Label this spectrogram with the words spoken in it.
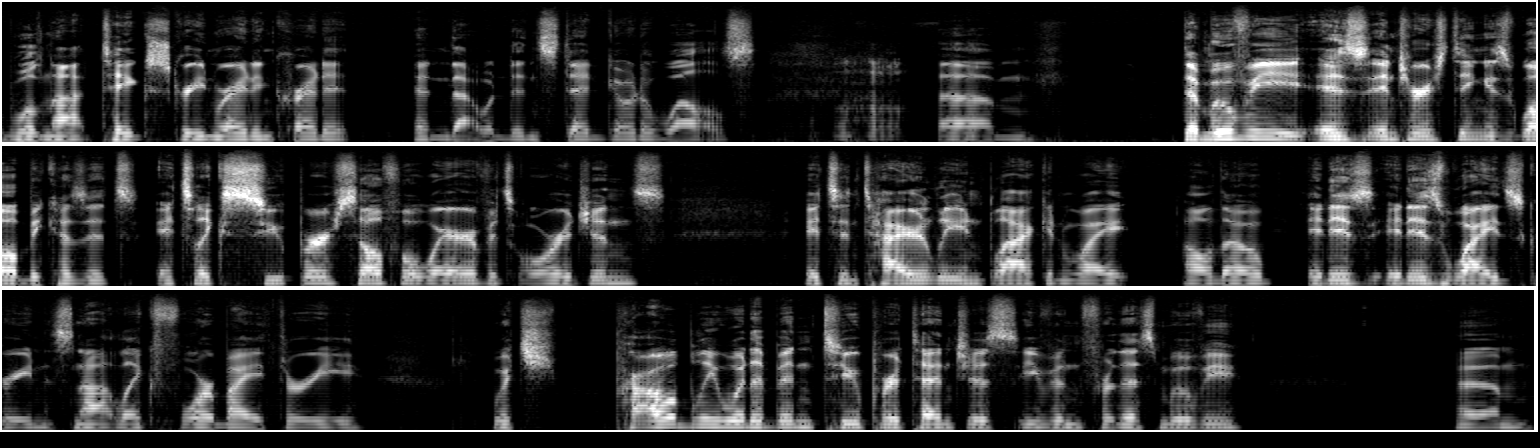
will not take screenwriting credit and that would instead go to Welles. Um, the movie is interesting as well because it's it's like super self-aware of its origins. It's entirely in black and white, although it is it is widescreen. It's not like four by three, which probably would have been too pretentious even for this movie. Um,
